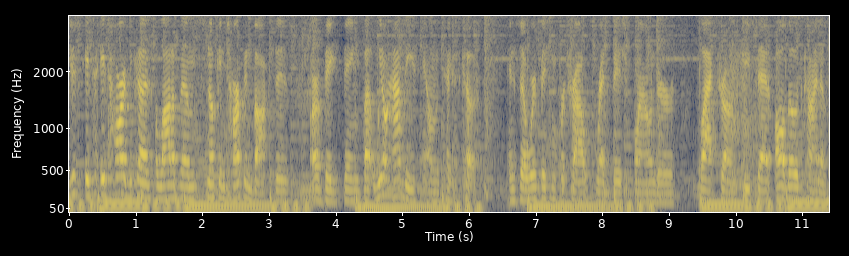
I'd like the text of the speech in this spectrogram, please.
just it's it's hard because a lot of them snook and tarpon boxes are a big thing, but we don't have these on the Texas coast. And so we're fishing for trout, redfish, flounder, black drum, sheep's head, all those kind of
